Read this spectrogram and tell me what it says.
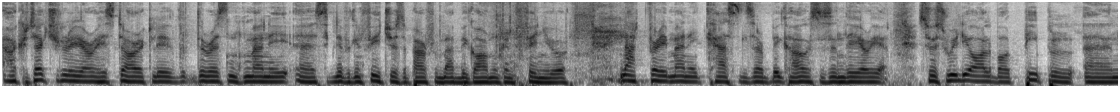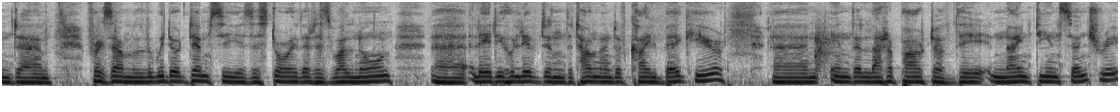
architecturally or historically, there isn't many uh, significant features apart from Abbygormick and Finure. Not very many castles or big houses in the area. So it's really all about people. And um, for example, the widow Dempsey is a story that is well known. Uh, a lady who lived in the townland of Kylebeg here um, in the latter part of the 19th century.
